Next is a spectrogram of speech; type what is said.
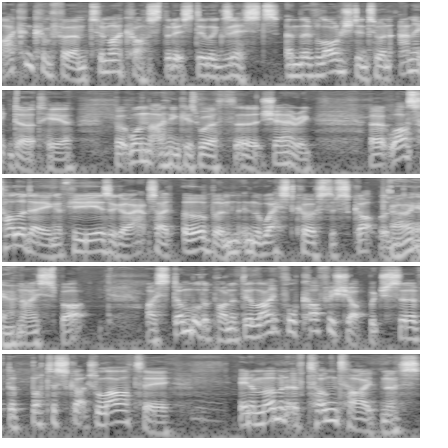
I can confirm to my cost that it still exists, and they've launched into an anecdote here, but one that I think is worth uh, sharing. Uh, whilst holidaying a few years ago outside Oban in the west coast of Scotland, Oh, yeah. nice spot, I stumbled upon a delightful coffee shop which served a butterscotch latte. In a moment of tongue tiedness,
